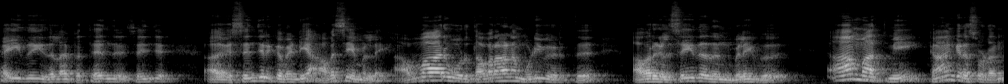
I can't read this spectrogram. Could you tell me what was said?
கைது இதெல்லாம் இப்போ தேர்ந்து செஞ்சு செஞ்சிருக்க வேண்டிய அவசியமில்லை. அவ்வாறு ஒரு தவறான முடிவு எடுத்து அவர்கள் செய்ததன் விளைவு ஆம் ஆத்மி காங்கிரஸுடன்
